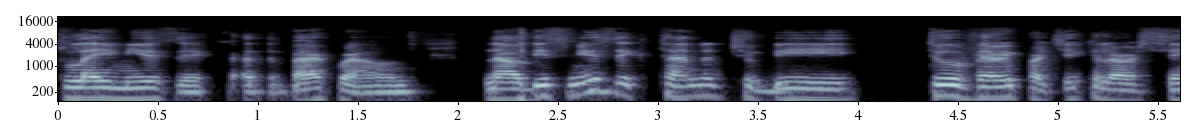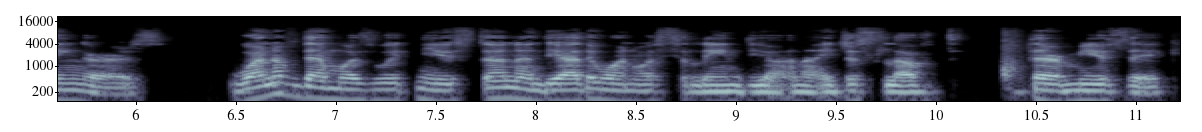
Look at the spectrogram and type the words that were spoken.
play music at the background. Now, this music tended to be two very particular singers. One of them was Whitney Houston and the other one was Celine Dion. I just loved their music.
